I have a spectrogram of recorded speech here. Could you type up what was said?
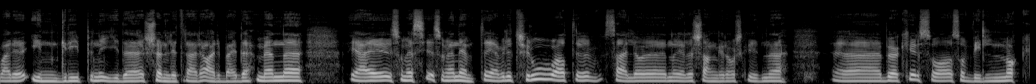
være inngripende i det skjønnlitterære arbeidet. Men jeg, som, jeg, som, jeg, nevnte, jeg ville tro at særlig når det gjelder sjangeroverskridende bøker, så, så, vil nok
